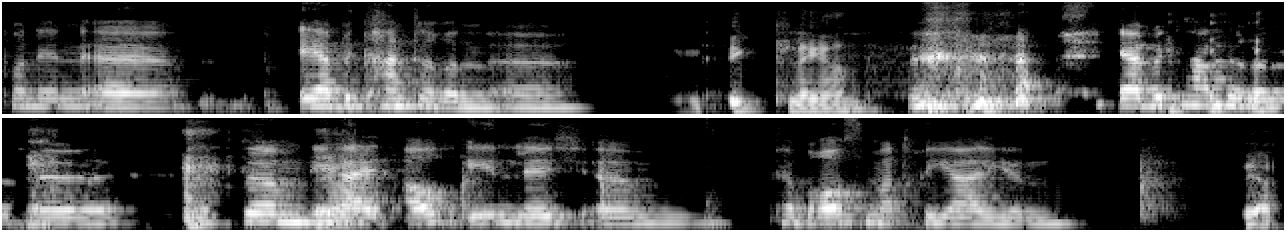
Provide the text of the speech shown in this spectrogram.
von den äh, eher bekannteren äh, Big Playern. eher bekannteren äh, Firmen, die ja. halt auch ähnlich ähm, Verbrauchsmaterialien. Ja.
